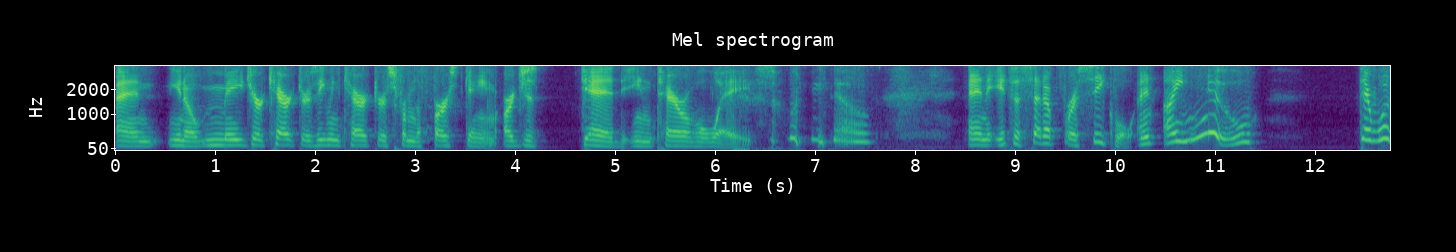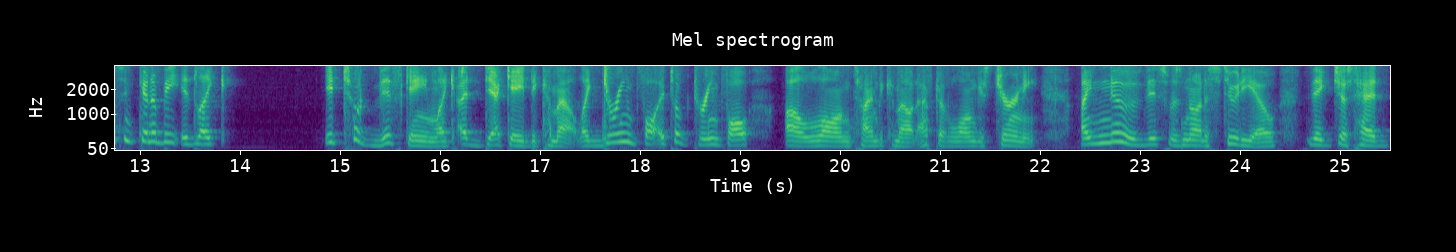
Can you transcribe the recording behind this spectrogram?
And, you know, major characters, even characters from the first game, are just dead in terrible ways. No. and it's a setup for a sequel. And I knew there wasn't going to be, it, like, it took this game like a decade to come out. Like Dreamfall, it took Dreamfall a long time to come out after The Longest Journey. I knew this was not a studio. They just had,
